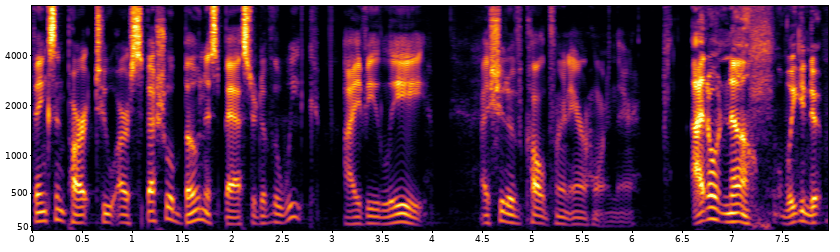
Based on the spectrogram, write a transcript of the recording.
thanks in part to our special bonus bastard of the week, Ivy Lee. I should have called for an air horn there. I don't know. We can do it.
